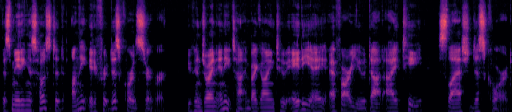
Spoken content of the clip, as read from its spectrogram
This meeting is hosted on the Adafruit Discord server. You can join anytime by going to adafru.it slash discord.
